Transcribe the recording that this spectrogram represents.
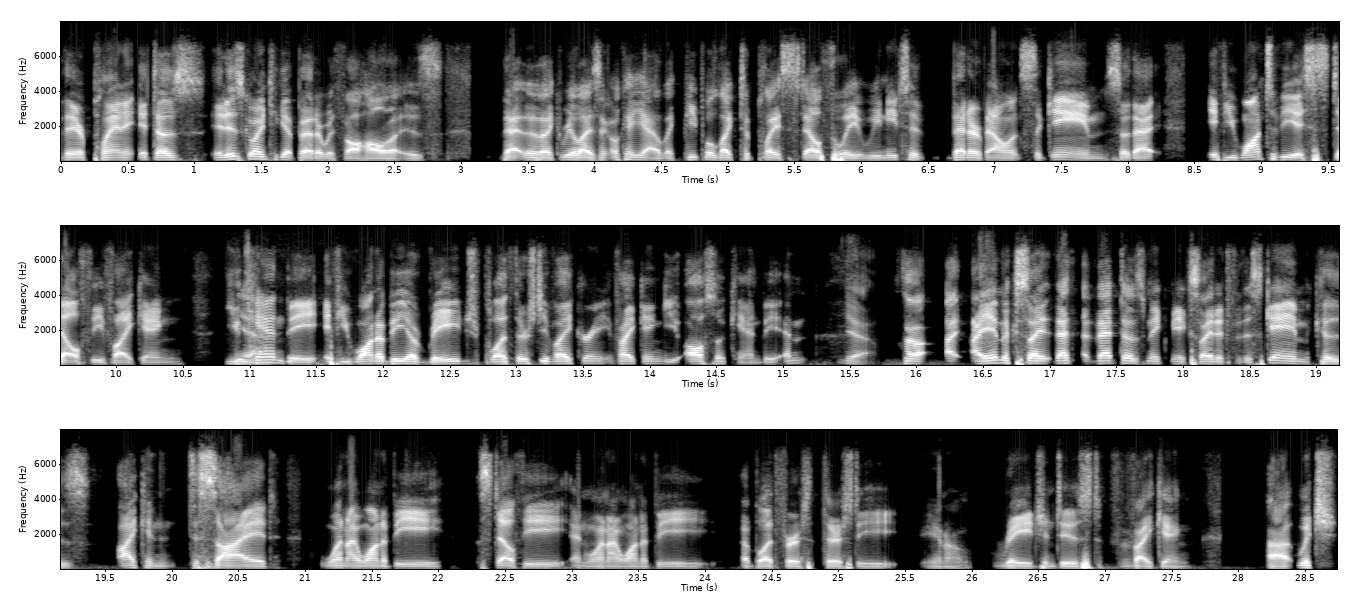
they're planning it does it is going to get better with valhalla is that they're like realizing okay yeah like people like to play stealthily we need to better balance the game so that if you want to be a stealthy viking you Yeah. can be. If you want to be a rage bloodthirsty viking viking you also can be. And yeah. so I, I am excited that that does make me excited for this game because I can decide when I want to be stealthy and when I want to be a bloodthirsty, you know, rage-induced Viking, uh, which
